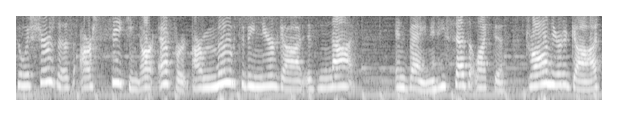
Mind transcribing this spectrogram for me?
who assures us our seeking, our effort, our move to be near God is not in vain. And he says it like this Draw near to God,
